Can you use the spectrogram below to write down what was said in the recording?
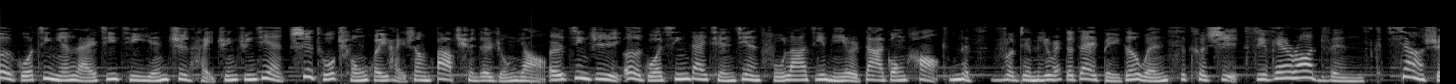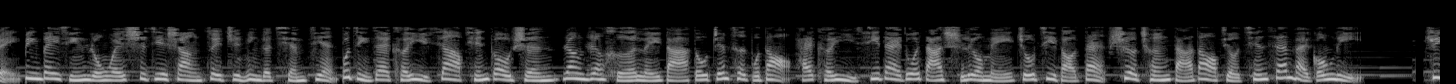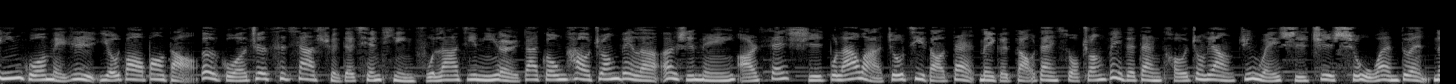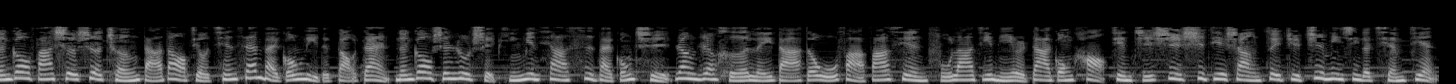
俄国近年来积极研制海军军舰，试图重回海上霸权的荣耀。而近日，俄国新代前舰弗拉基米尔大公号 Knut Vladimir 的在北哥文斯克市 Severodvinsk 下水，并被形容为世界上最致命的前舰。不仅在可以下潜够深，让任何雷达都侦测不到，还可以携带多达十六枚洲际导弹，射程达到九千三百公里。据英国《每日邮报》报道，俄国这次下水的潜艇弗拉基米尔大公号装备了二十枚 R 三十布拉瓦洲际导弹，每个导弹所装备的弹头重量均为十至十五万吨，能够发射射程达到九千三百公里的导弹，能够深入水平面下四百公尺，让任何雷达都无法发现弗拉基米尔大公号，简直是世界上最具致命性的潜舰。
